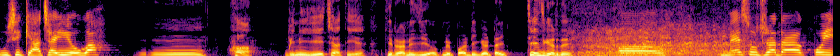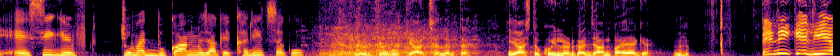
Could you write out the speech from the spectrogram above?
उसे क्या चाहिए होगा? हाँ बिनी ये चाहती है कि रानी जी अपने पार्टी का टाइम चेंज कर दे। अ, मैं सोच रहा था कोई ऐसी गिफ्ट जो मैं दुकान में जाके खरीद सकूँ। लड़कियों को क्या अच्छा लगता है? ये आज तो कोई लड़का जान पाया क्या? बिनी के लिए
